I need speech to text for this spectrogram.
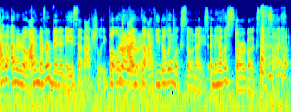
I don't, I don't know. I've never been in ACEB actually, but like Right, I, right, right. the Ivey building looks so nice, and they have a Starbucks inside.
